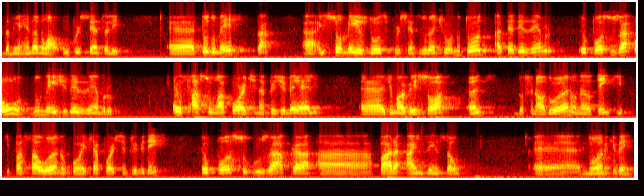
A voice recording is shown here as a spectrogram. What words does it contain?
da minha renda anual, 1% ali é, todo mês, tá? Ah, e somei os 12% durante o ano todo, até dezembro, eu posso usar, ou no mês de dezembro, eu faço um aporte na PGBL é, de uma vez só, antes do final do ano, né? Eu tenho que, que passar o ano com esse aporte sem previdência eu posso usar pra, a, para a isenção é, no ano que vem.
